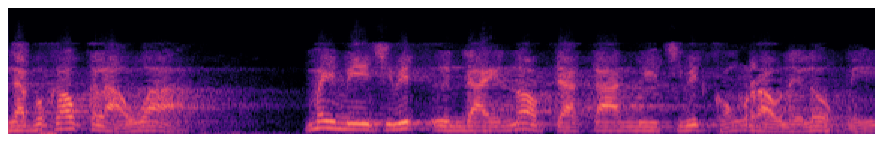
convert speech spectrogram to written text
และพวกเขากล่าวว่า ไม่มีชีวิตอื่นใดนอกจากการมีชีวิตของเราในโลกนี้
